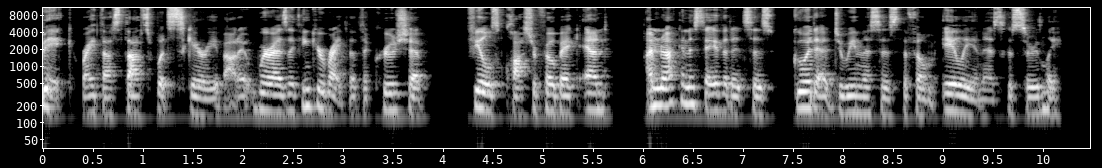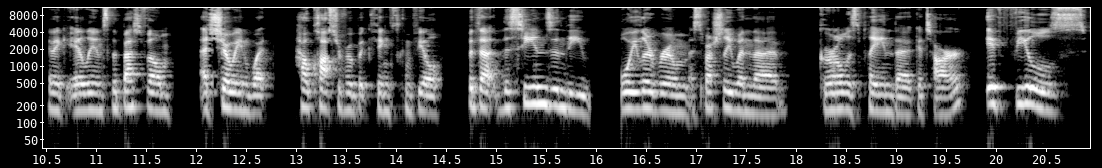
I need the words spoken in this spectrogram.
big, right? That's that's what's scary about it. Whereas I think you're right that the cruise ship feels claustrophobic and I'm not going to say that it's as good at doing this as the film Alien is because certainly I think Alien's the best film at showing what how claustrophobic things can feel. But the the scenes in the boiler room, especially when the girl is playing the guitar, it feels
